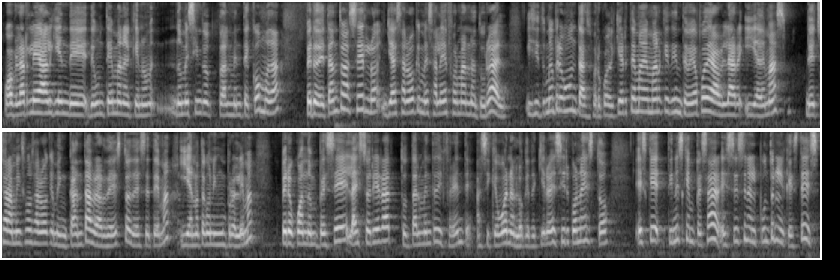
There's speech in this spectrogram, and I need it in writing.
o hablarle a alguien de, de un tema en el que no, no, me siento totalmente cómoda, pero de tanto hacerlo ya es algo que me sale de forma natural. Y si tú me preguntas por cualquier tema de marketing te voy a poder hablar y además, de hecho ahora mismo es algo que me encanta hablar de esto, de ese tema y ya no tengo ningún problema, pero cuando empecé la historia era totalmente diferente. Así que bueno, lo que te quiero decir con esto es que tienes que empezar, estés en el punto en el que estés,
